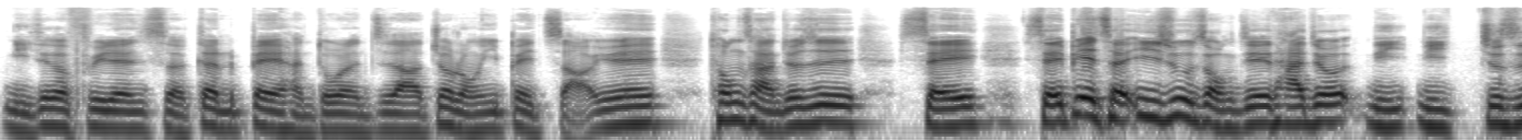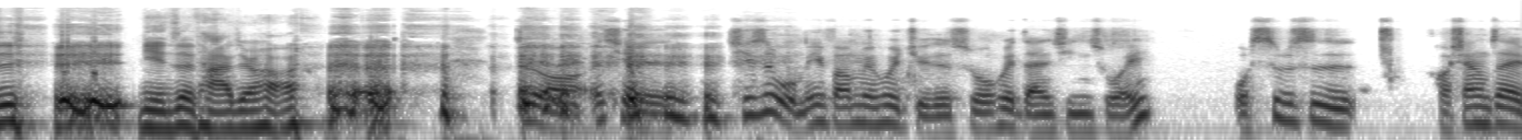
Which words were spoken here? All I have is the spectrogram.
你这个 freelancer 更被很多人知道，就容易被找。因为通常就是谁谁变成艺术总监，他就你你就是 黏着他就好。对哦，而且其实我们一方面会觉得说会担心说，哎，我是不是 好像在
